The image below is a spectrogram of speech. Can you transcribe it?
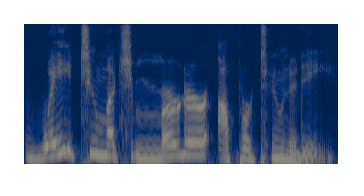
way too much murder opportunity.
